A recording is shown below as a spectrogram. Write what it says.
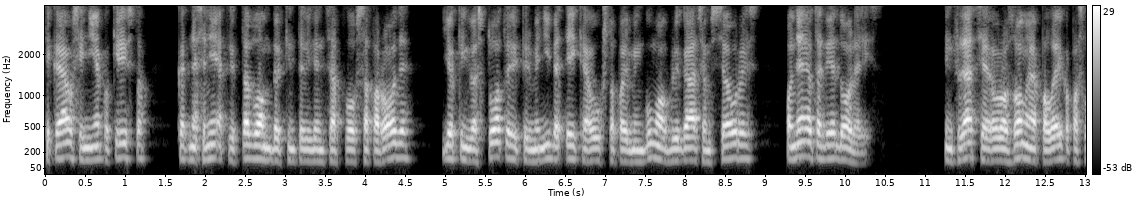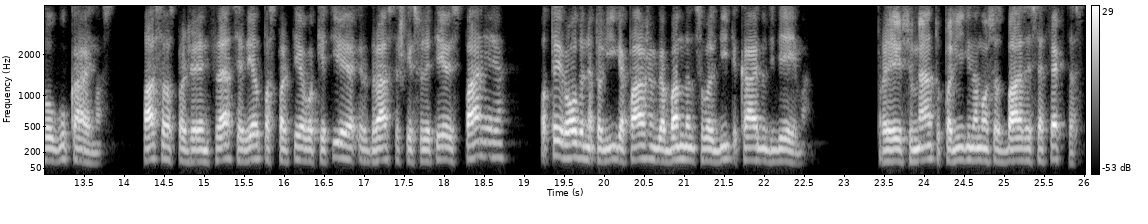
tikriausiai nieko keisto, kad neseniai atlikta Bloomberg inteligencija apklausa parodė, jog investuotojai pirmenybę teikia aukšto pajamingumo obligacijoms eurais, o ne JAV doleriais. Infliacija eurozonoje palaiko paslaugų kainos. Vasaros pradžioje infliacija vėl paspartėjo Vokietijoje ir drastiškai sulėtėjo Ispanijoje, o tai rodo netolygę pažangą bandant suvaldyti kainų didėjimą. Praėjusiu metu palyginamosios bazės efektas,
